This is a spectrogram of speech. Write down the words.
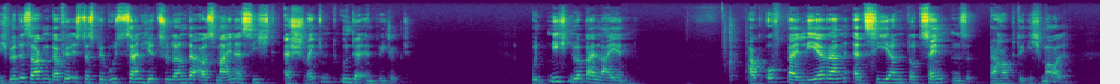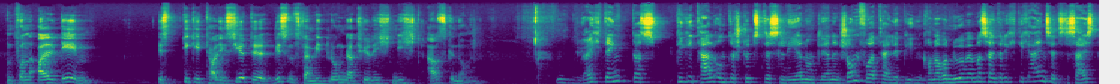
ich würde sagen, dafür ist das Bewusstsein hierzulande aus meiner Sicht erschreckend unterentwickelt. Und nicht nur bei Laien, auch oft bei Lehrern, Erziehern, Dozenten, behaupte ich mal. Und von all dem ist digitalisierte Wissensvermittlung natürlich nicht ausgenommen. ich denke, dass digital unterstütztes Lehren und Lernen schon Vorteile bieten kann, aber nur, wenn man es halt richtig einsetzt. Das heißt,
